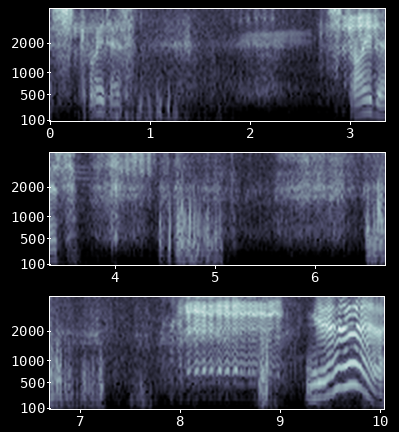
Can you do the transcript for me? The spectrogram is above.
Striders. Striders. Yeah.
